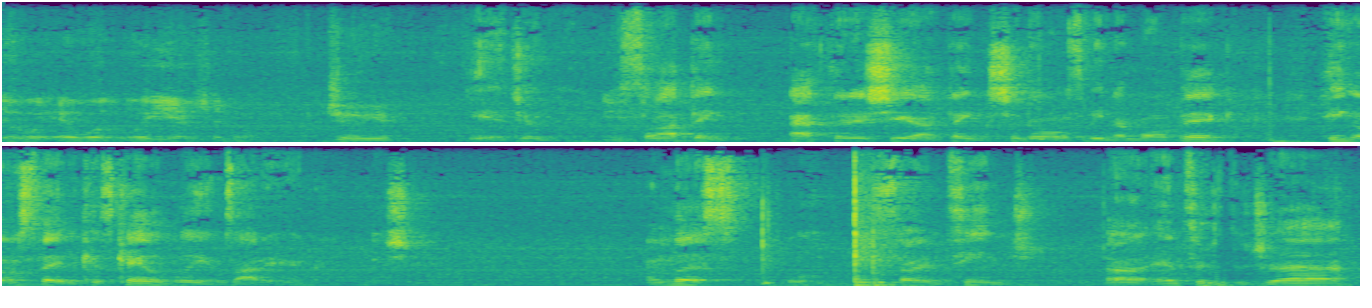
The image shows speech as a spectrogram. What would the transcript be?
It, wa- it, wa- what year should it? Junior. Yeah, junior. So I think after this year, I think Shedeur wants to be number one pick. He gonna stay because Caleb Williams out of here now this year, unless a certain team uh, enters the draft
